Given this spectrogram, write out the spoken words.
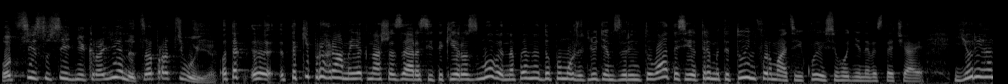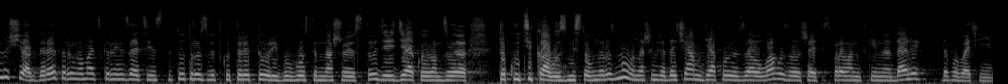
От всі сусідні країни це працює. Отак, е, такі програми, як наша зараз, і такі розмови, напевно, допоможуть людям зорієнтуватися і отримати ту інформацію, якої сьогодні не вистачає. Юрій Ганущак, директор громадської організації Інститут розвитку територій, був гостем нашої студії. Дякую вам за таку цікаву змістовну розмову. Нашим глядачам дякую за увагу. Залишайтесь парламентськими надалі. До побачення.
